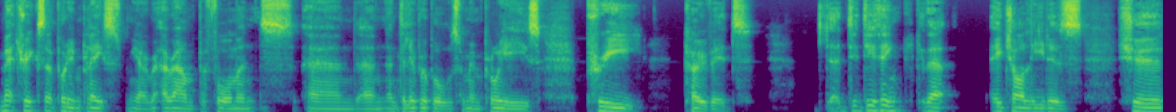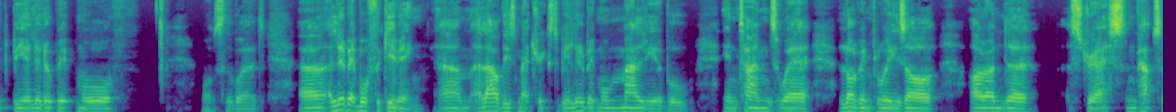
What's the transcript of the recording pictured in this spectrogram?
metrics that are put in place, you know, around performance and and, and deliverables from employees pre-COVID. Do, do you think that HR leaders should be a little bit more what's the word uh, a little bit more forgiving um, allow these metrics to be a little bit more malleable in times where a lot of employees are are under stress and perhaps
